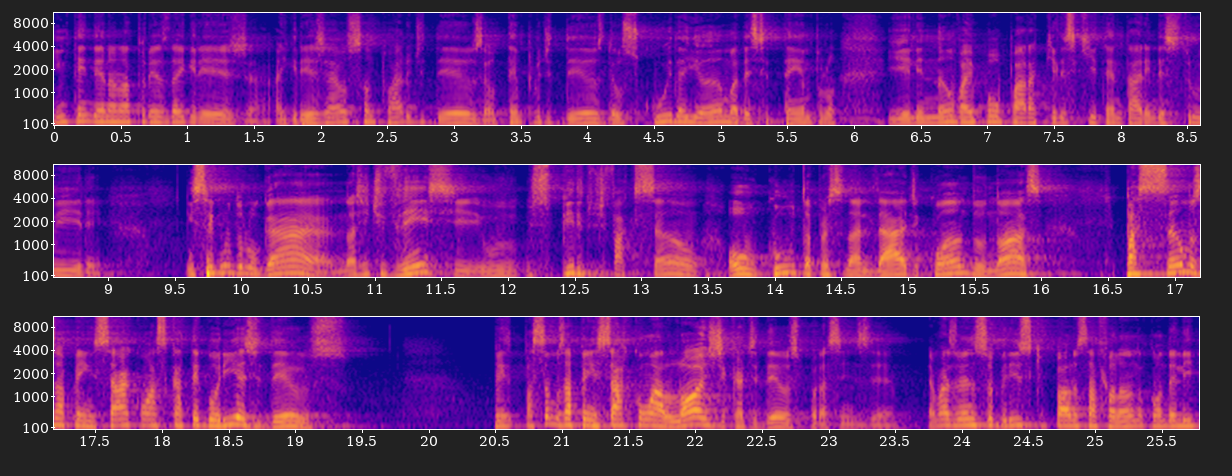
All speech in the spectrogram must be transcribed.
entendendo a natureza da igreja. A igreja é o santuário de Deus, é o templo de Deus. Deus cuida e ama desse templo e ele não vai poupar aqueles que tentarem destruírem. Em segundo lugar, a gente vence o espírito de facção ou o culto à personalidade quando nós passamos a pensar com as categorias de Deus. Passamos a pensar com a lógica de Deus, por assim dizer. É mais ou menos sobre isso que Paulo está falando quando ele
